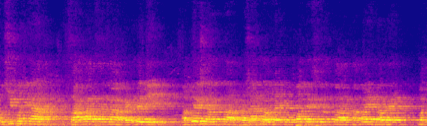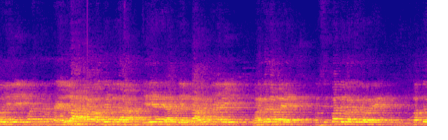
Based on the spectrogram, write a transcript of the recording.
ಕೃಷಿ ಪತ್ತಿನ ಸಹಕಾರ ಸಂಘ ಘಟಕದಲ್ಲಿ ಅಧ್ಯಕ್ಷರಾದಂತಹ ಪ್ರಶಾಂತ್ ಅವರೇ ಉಪಾಧ್ಯಕ್ಷರಾದಂತಹ ತಮ್ಮಯ್ಯ ಅವರೇ, ಮತ್ತು ಇಲ್ಲಿ ಉಪಸ್ಥಿತರಂತಹ ಎಲ್ಲ ಮಾಧ್ಯಮದ ಹಿರಿಯರೇ ಹಾಗೂ ಎಲ್ಲ ಅಧಿಕಾರಿ ವರ್ಗದವರೇ ಸಿಬ್ಬಂದಿ ವರ್ಗದವರೇ ಮತ್ತು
